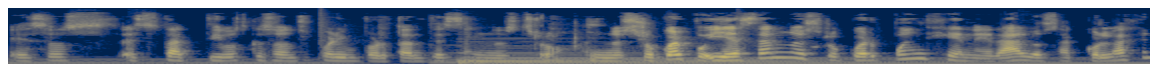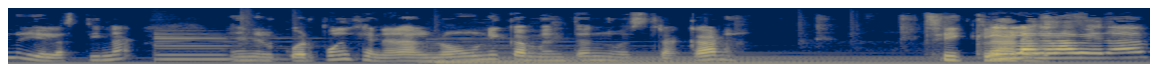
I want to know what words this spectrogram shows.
esos, esos activos que son súper importantes en nuestro, en nuestro cuerpo, y es en nuestro cuerpo en general, o sea, colágeno y elastina en el cuerpo en general, no únicamente en nuestra cara. Sí, Y la claro. gravedad,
